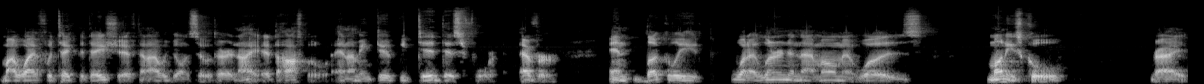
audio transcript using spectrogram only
my wife would take the day shift and I would go and sit with her at night at the hospital. And I mean, dude, we did this forever. And luckily what I learned in that moment was money's cool. Right.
